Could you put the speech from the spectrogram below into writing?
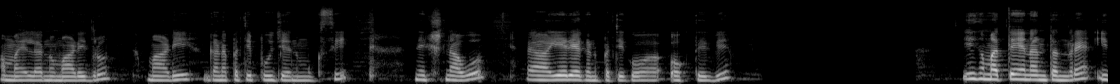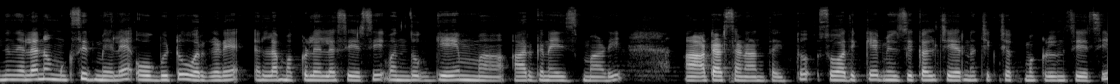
ಅಮ್ಮ ಎಲ್ಲನೂ ಮಾಡಿದರು. ಮಾಡಿ ಗಣಪತಿ ಪೂಜೆಯನ್ನು ಮುಗಿಸಿ ನೆಕ್ಸ್ಟ್ ನಾವು ಏರಿಯಾ ಗಣಪತಿಗೆ ಹೋಗ್ತಿದ್ವಿ. ಈಗ ಮತ್ತೆ ಏನಂತಂದರೆ, ಇದನ್ನೆಲ್ಲನೂ ಮುಗಿಸಿದ ಮೇಲೆ ಹೋಗ್ಬಿಟ್ಟು ಹೊರಗಡೆ ಎಲ್ಲ ಮಕ್ಕಳೆಲ್ಲ ಸೇರಿಸಿ ಒಂದು ಗೇಮ್ ಆರ್ಗನೈಸ್ ಮಾಡಿ ಆಟ ಆಡ್ಸೋಣ ಅಂತ ಇತ್ತು. ಸೊ ಅದಕ್ಕೆ ಮ್ಯೂಸಿಕಲ್ ಚೇರ್ನ ಚಿಕ್ಕ ಚಿಕ್ಕ ಮಕ್ಕಳನ್ನ ಸೇರಿಸಿ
